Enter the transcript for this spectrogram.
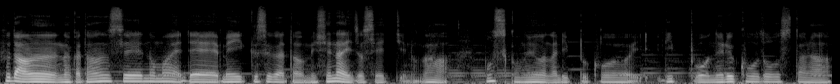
普段なんか男性の前でメイク姿を見せない女性っていうのがもしこのようなリップ行為リップを塗る行動をしたら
